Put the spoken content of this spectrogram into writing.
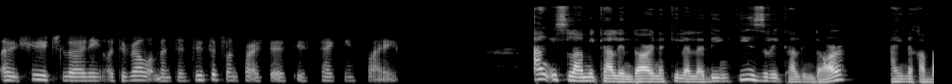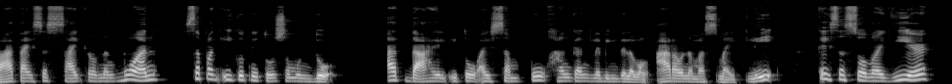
a huge learning or development and discipline process is taking place. Ang Islamic calendar na kilala ding Hijri calendar ay nakabatay sa cycle ng buwan sa pag-ikot nito sa mundo. At dahil ito ay 10 hanggang 12 araw na mas maikli kaysa solar year,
